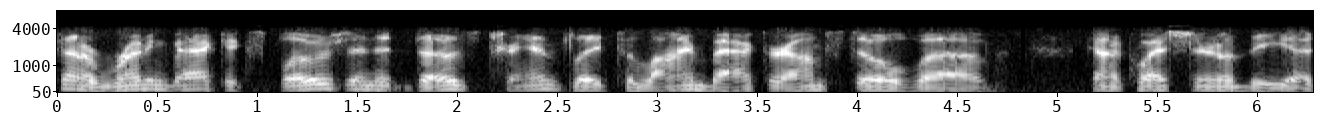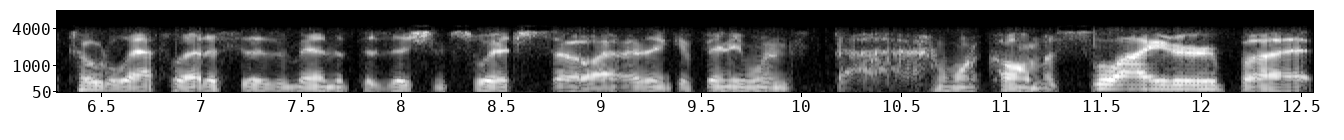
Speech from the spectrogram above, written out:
kind of running back explosion it does translate to linebacker. I'm still uh, kind of questioning of the uh, total athleticism and the position switch. So I think if anyone's, I don't want to call him a slider, but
